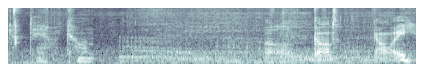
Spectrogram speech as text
God damn, I can't. Oh god, go away.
